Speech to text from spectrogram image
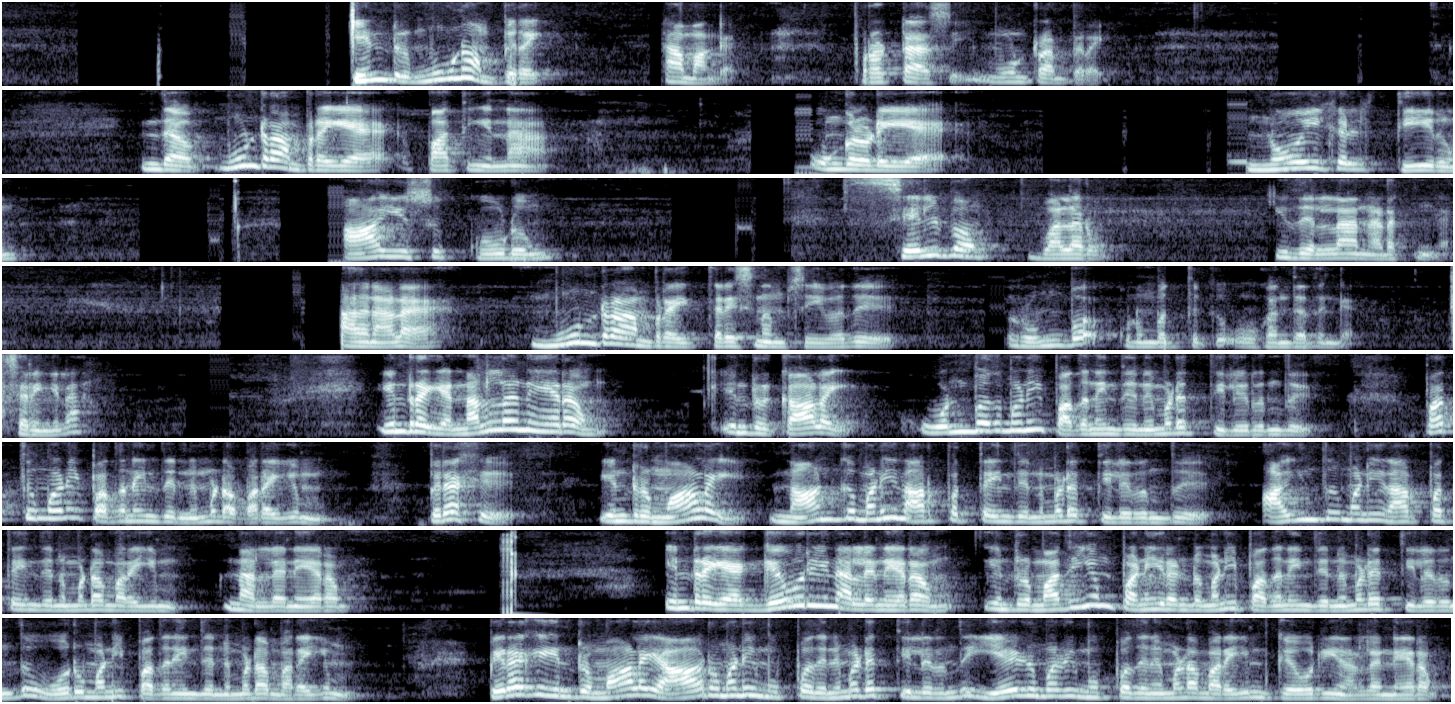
இன்று மூணாம் பிறை. ஆமாங்க புரட்டாசி மூன்றாம் பிறை. இந்த மூன்றாம் பிறையை பார்த்தீங்கன்னா உங்களுடைய நோய்கள் தீரும் ஆயுசு கூடும் செல்வம் வளரும். இதெல்லாம் நடக்குங்க. அதனால் மூன்றாம் பிறை தரிசனம் செய்வது ரொம்ப குடும்பத்துக்கு உகந்ததுங்க. சரிங்களா? இன்றைய நல்ல நேரம் இன்று காலை ஒன்பது மணி பதினைந்து நிமிடத்திலிருந்து பத்து மணி பதினைந்து நிமிடம் வரையும் பிறகு இன்று மாலை நான்கு மணி நாற்பத்தைந்து நிமிடத்திலிருந்து ஐந்து மணி நாற்பத்தைந்து நிமிடம் வரையும் நல்ல நேரம். இன்றைய கௌரி நல்ல நேரம் இன்று மதியம் பனிரெண்டு மணி பதினைந்து நிமிடத்திலிருந்து ஒரு மணி பதினைந்து நிமிடம் வரையும் பிறகு இன்று மாலை ஆறு மணி முப்பது நிமிடத்திலிருந்து ஏழு மணி முப்பது நிமிடம் வரையும் கௌரி நல்ல நேரம்.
